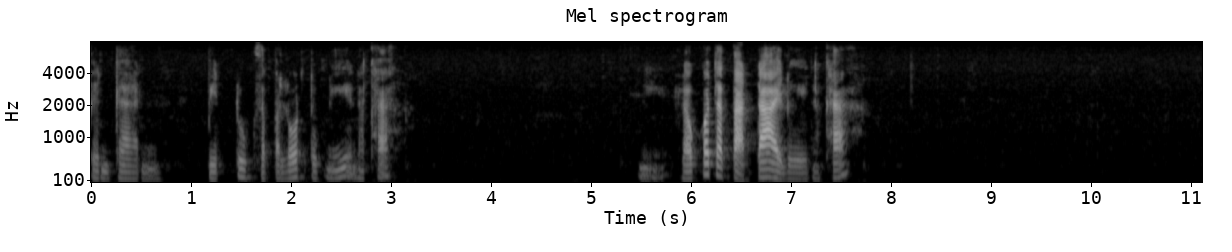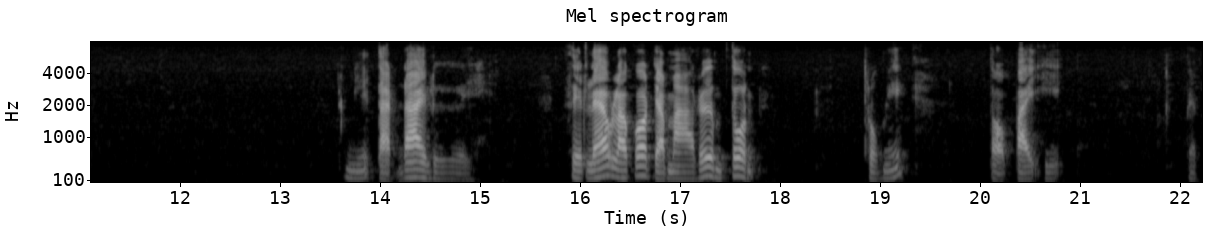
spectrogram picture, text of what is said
เป็นการปิดลูกสับปะรดตรงนี้นะคะนี่เราก็จะตัดได้เลยนะคะ ตรงนี้ตัดได้เลย เสร็จแล้วเราก็จะมาเริ่มต้น ตรงนี้ต่อไปอีก แบบ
